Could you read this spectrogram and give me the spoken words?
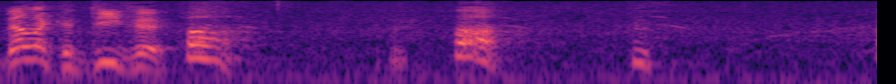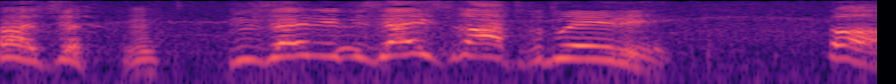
Welke dieven? Ah, ah. Ah, ze, ze zijn in de zijstraat verdwenen. Ah,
